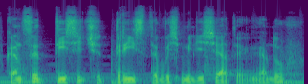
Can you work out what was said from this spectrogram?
в конце 1380-х годов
